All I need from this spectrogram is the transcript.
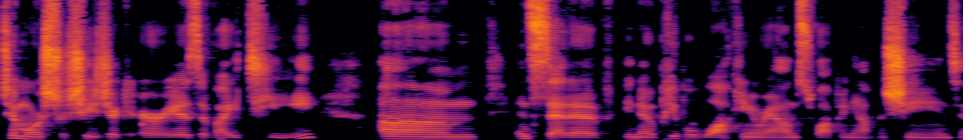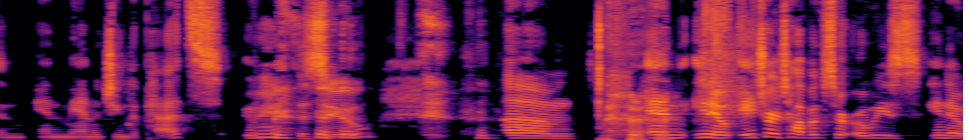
to more strategic areas of it um, instead of you know people walking around swapping out machines and, and managing the pets right? The zoo. Um, and you know hr topics are always you know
